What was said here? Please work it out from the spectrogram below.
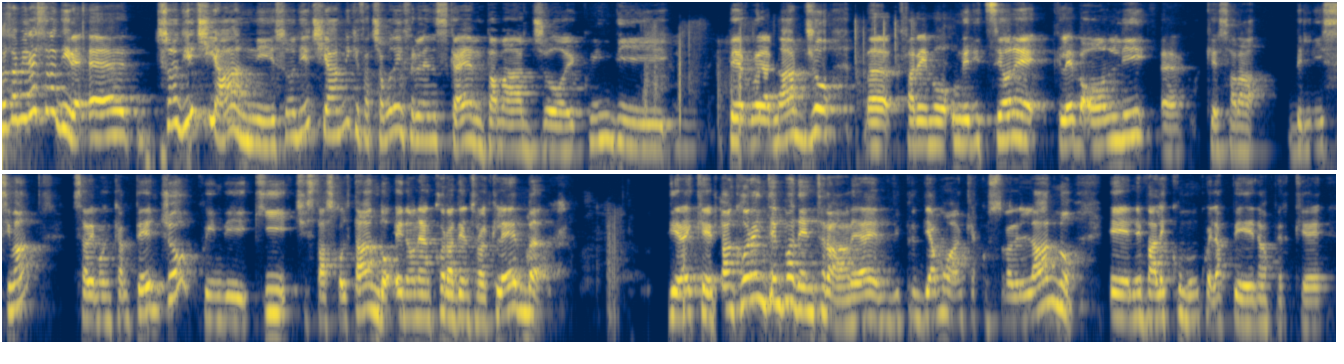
Cosa mi resta da dire? Ehm, sono 10 anni, sono 10 anni che facciamo dei freelance camp a maggio e quindi, mhmm, per maggio, uhm, faremo un'edizione club only, ehm, che sarà bellissima. Saremo in campeggio, quindi chi ci sta ascoltando e non è ancora dentro al club direi che fa ancora in tempo ad entrare, eh. vi prendiamo anche a costura dell'anno e ne vale comunque la pena perché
